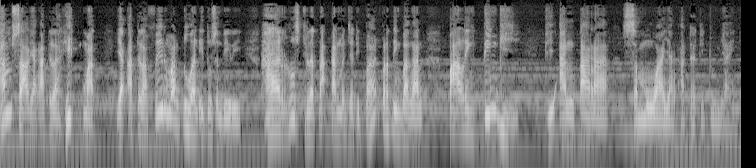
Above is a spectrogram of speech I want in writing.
Amsal yang adalah hikmat, yang adalah firman Tuhan itu sendiri harus diletakkan menjadi bahan pertimbangan paling tinggi di antara semua yang ada di dunia ini.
